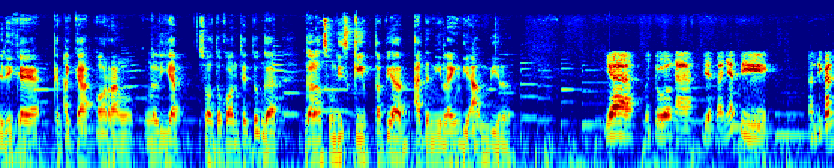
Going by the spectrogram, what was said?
Jadi kayak ketika orang ngeliat suatu konten tuh nggak nggak langsung di skip, tapi ad- ada nilai yang diambil. Ya, betul. Nah, biasanya si nanti kan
